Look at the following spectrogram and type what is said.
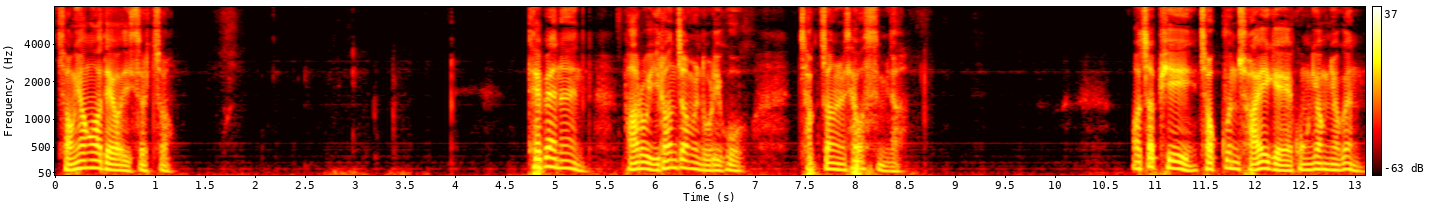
정형화되어 있었죠. 테베는 바로 이런 점을 노리고 작전을 세웠습니다. 어차피 적군 좌익의 공격력은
